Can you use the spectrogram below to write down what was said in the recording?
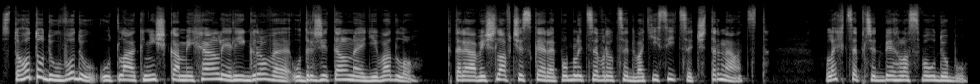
Z tohoto důvodu utlá knížka Michály Rígrové Udržitelné divadlo, která vyšla v České republice v roce 2014, lehce předběhla svou dobu.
